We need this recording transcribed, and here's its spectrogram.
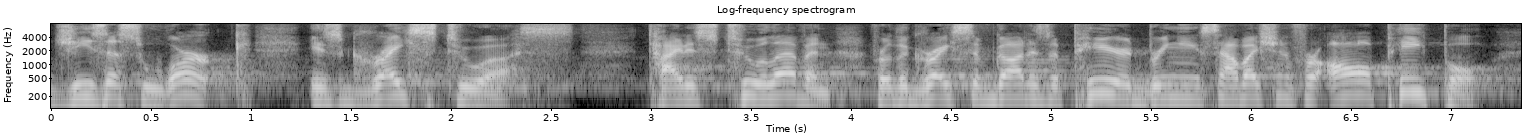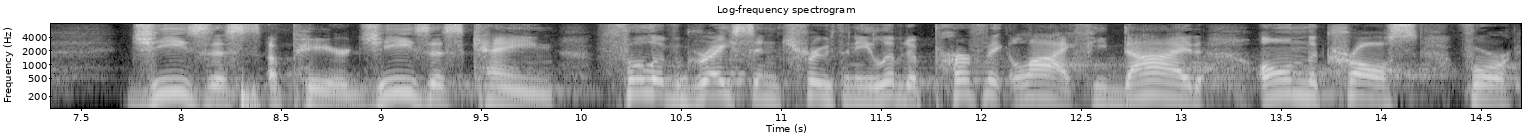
Jesus' work is grace to us. Titus 2:11 For the grace of God has appeared bringing salvation for all people. Jesus appeared. Jesus came full of grace and truth and he lived a perfect life. He died on the cross for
